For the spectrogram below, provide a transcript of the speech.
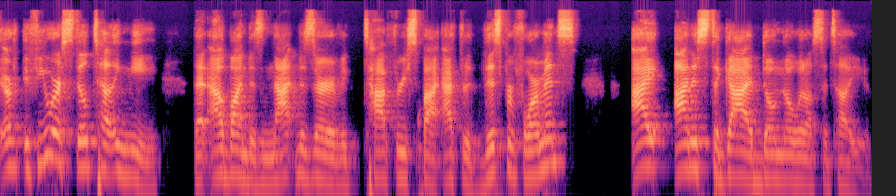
if you are still telling me that Albon does not deserve a top three spot after this performance, I honest to God don't know what else to tell you.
